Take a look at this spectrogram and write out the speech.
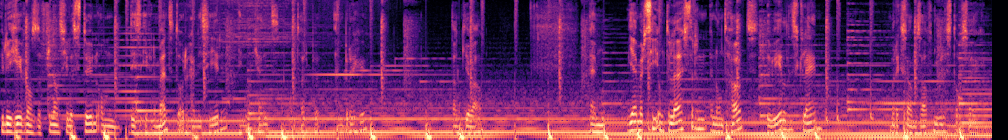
Jullie geven ons de financiële steun om deze evenementen te organiseren in Gent, Antwerpen en Brugge. Dank je wel. En jij merci om te luisteren en onthoud, de wereld is klein, maar ik zou hem zelf niet willen stofzuigen.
